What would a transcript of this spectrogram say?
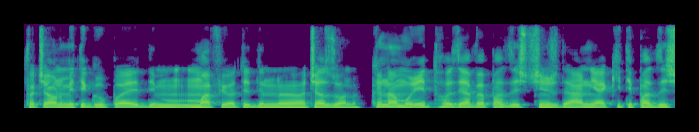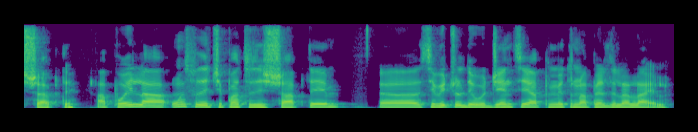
făceau anumite grupări din mafiote din uh, acea zonă. Când a murit, Jose avea 45 de ani, iar Kitty 47. Apoi, la 11.47, uh, serviciul de urgențe a primit un apel de la Lyle.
